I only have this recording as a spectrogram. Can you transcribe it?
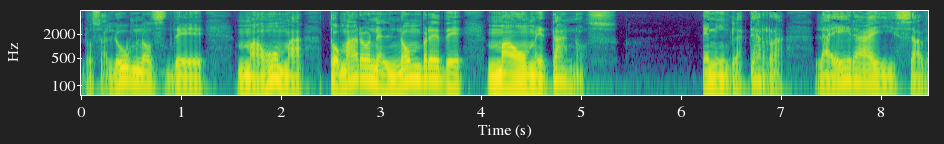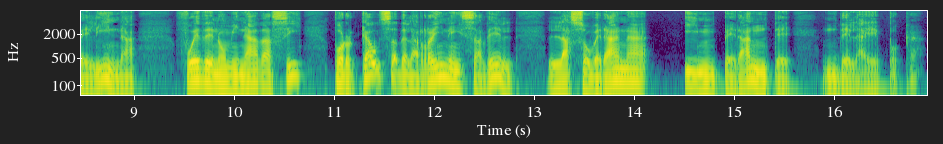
Los alumnos de Mahoma tomaron el nombre de maometanos. En Inglaterra, la era isabelina fue denominada así por causa de la reina Isabel, la soberana imperante de la época.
